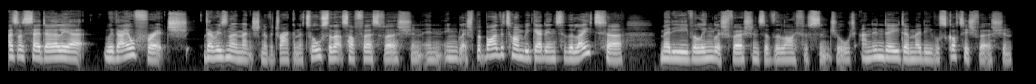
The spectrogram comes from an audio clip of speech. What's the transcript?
as I said earlier, with Aelfric, there is no mention of a dragon at all, so that's our first version in English. But by the time we get into the later medieval English versions of the life of St George, and indeed a medieval Scottish version,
